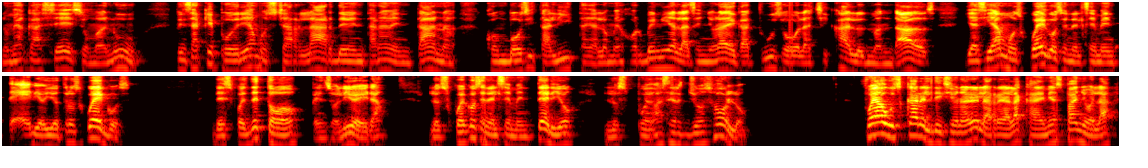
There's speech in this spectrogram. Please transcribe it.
No me hagas eso, Manu. Pensar que podríamos charlar de ventana a ventana con voz italita y a lo mejor venía la señora de Gatuso o la chica de los mandados y hacíamos juegos en el cementerio y otros juegos. Después de todo, pensó Oliveira, los juegos en el cementerio los puedo hacer yo solo. Fue a buscar el diccionario de la Real Academia Española,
